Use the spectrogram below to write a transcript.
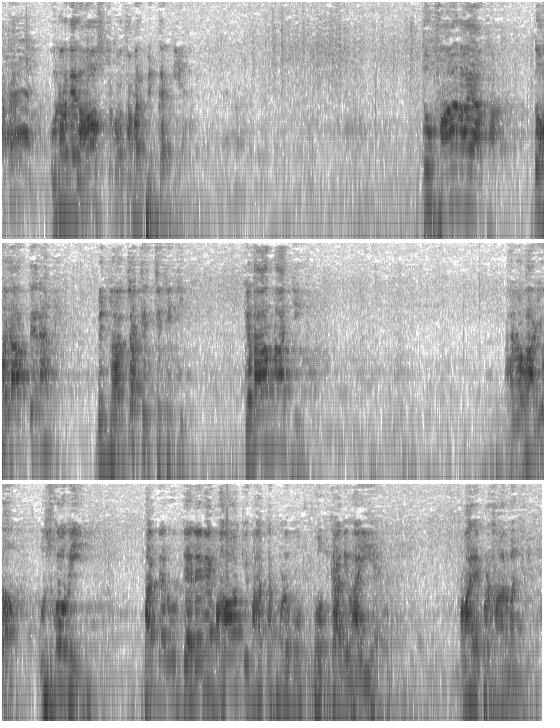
लगाकर उन्होंने राष्ट्र को समर्पित कर दिया। तूफ़ान आया था 2013 में विध्वंसक स्थिति थी। केदारनाथ जी, बहनों भाइयों, उसको भी भव्य रूप देने में बहुत ही महत्वपूर्ण भूमिका निभाई है। हमारे प्रधानमंत्री ने।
